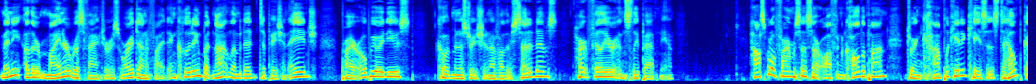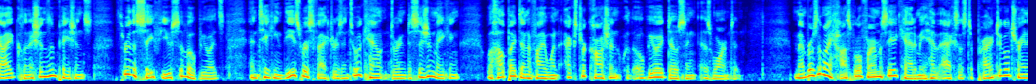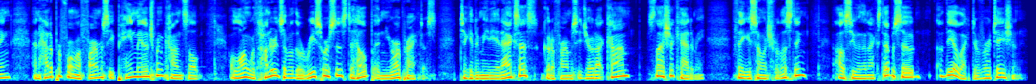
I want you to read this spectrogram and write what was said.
Many other minor risk factors were identified, including but not limited to patient age, prior opioid use, co administration of other sedatives, heart failure, and sleep apnea. Hospital pharmacists are often called upon during complicated cases to help guide clinicians and patients through the safe use of opioids, and taking these risk factors into account during decision making will help identify when extra caution with opioid dosing is warranted. Members of my Hospital Pharmacy Academy have access to practical training on how to perform a pharmacy pain management consult, along with hundreds of other resources to help in your practice. To get immediate access, go to pharmacyjoe.com slash academy. Thank you so much for listening. I'll see you in the next episode of the Elective Rotation.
